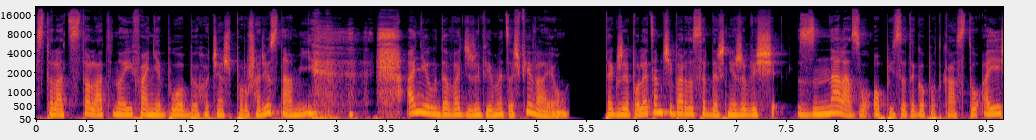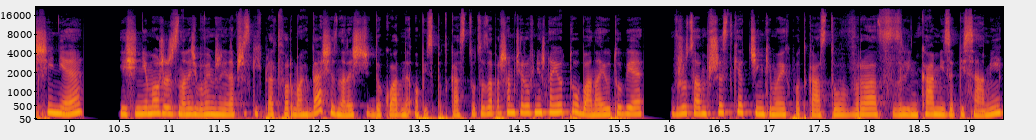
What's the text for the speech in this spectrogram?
100 lat, 100 lat, no i fajnie byłoby chociaż poruszać ustami, a nie udawać, że wiemy, co śpiewają. Także polecam Ci bardzo serdecznie, żebyś znalazł opis do tego podcastu, a jeśli nie, jeśli nie możesz znaleźć, bo wiem, że nie na wszystkich platformach da się znaleźć dokładny opis podcastu, to zapraszam Cię również na YouTube'a. Na YouTubie wrzucam wszystkie odcinki moich podcastów wraz z linkami, z opisami,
